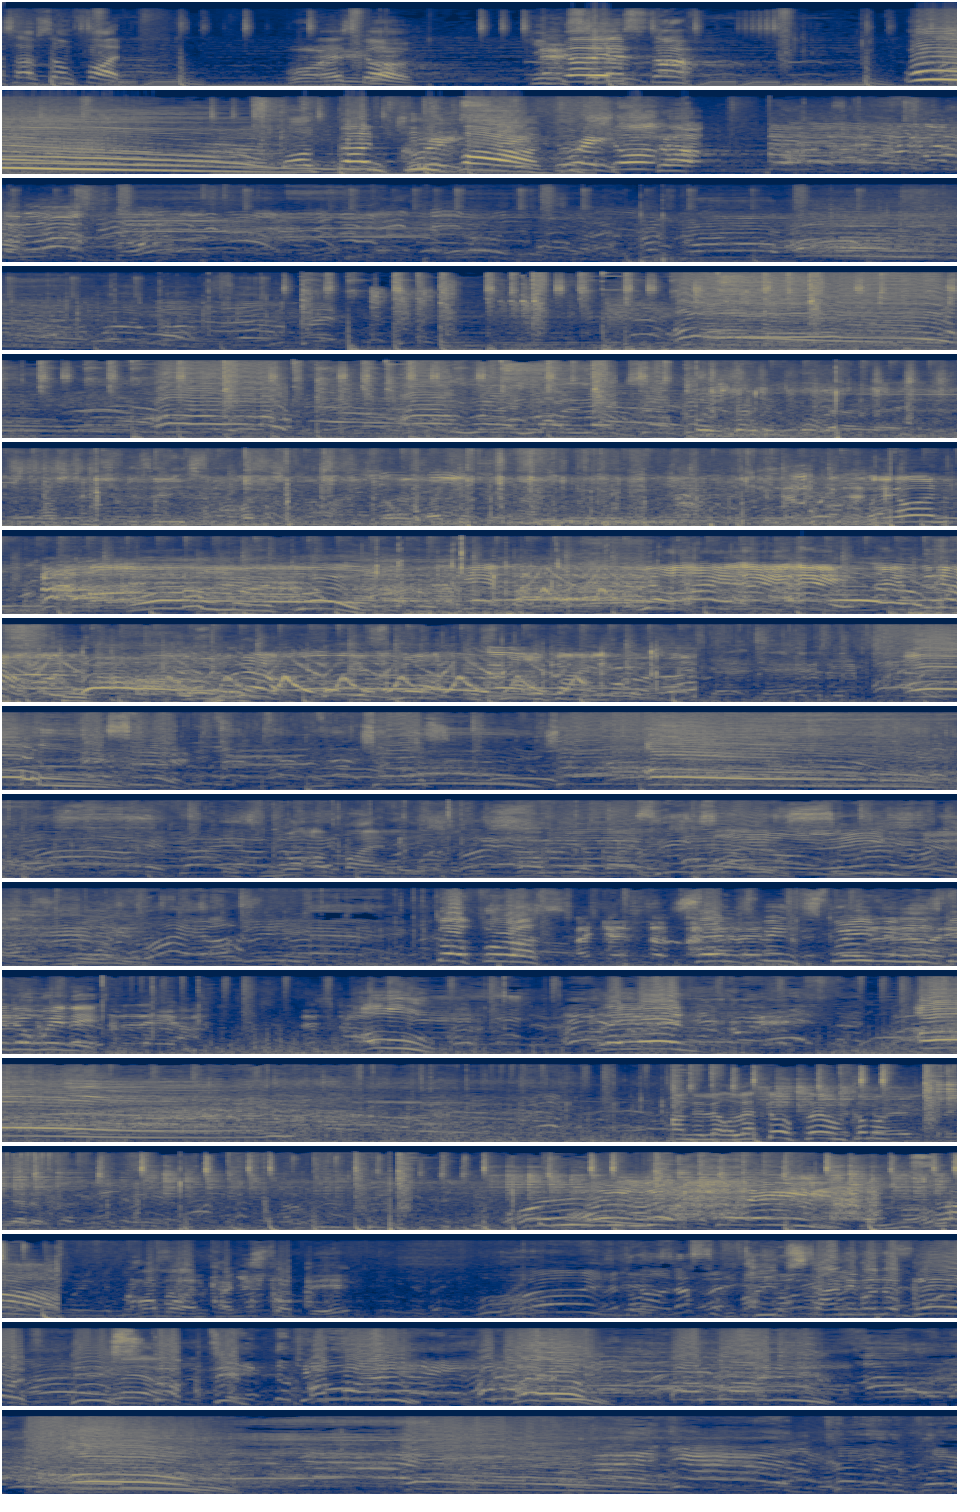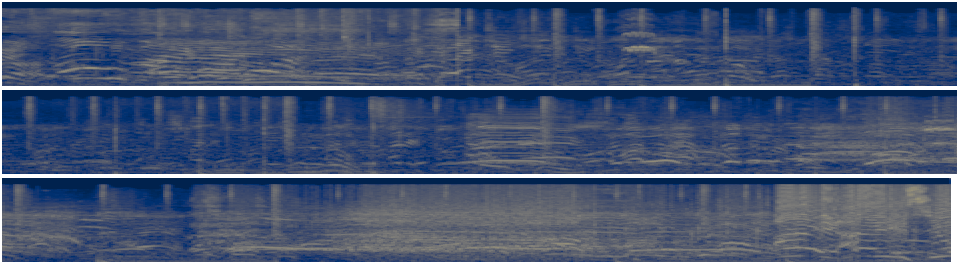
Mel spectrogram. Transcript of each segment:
Let's have some fun. What Let's go. got? Keep Excellent going. stuff. Ooh! Well done, keeper. Great, Good great shot. shot. Play on. Oh not, a violation. It can't be a violation. That was, that was naughty. Go for us. Sam's been screaming he's to win it. Oh! Play on! Oh! On the little, let's go, play on, come on. Come on, can you stop it? He keeps standing on the ball. He stopped it. Amani! Amani! Amani! Oh!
